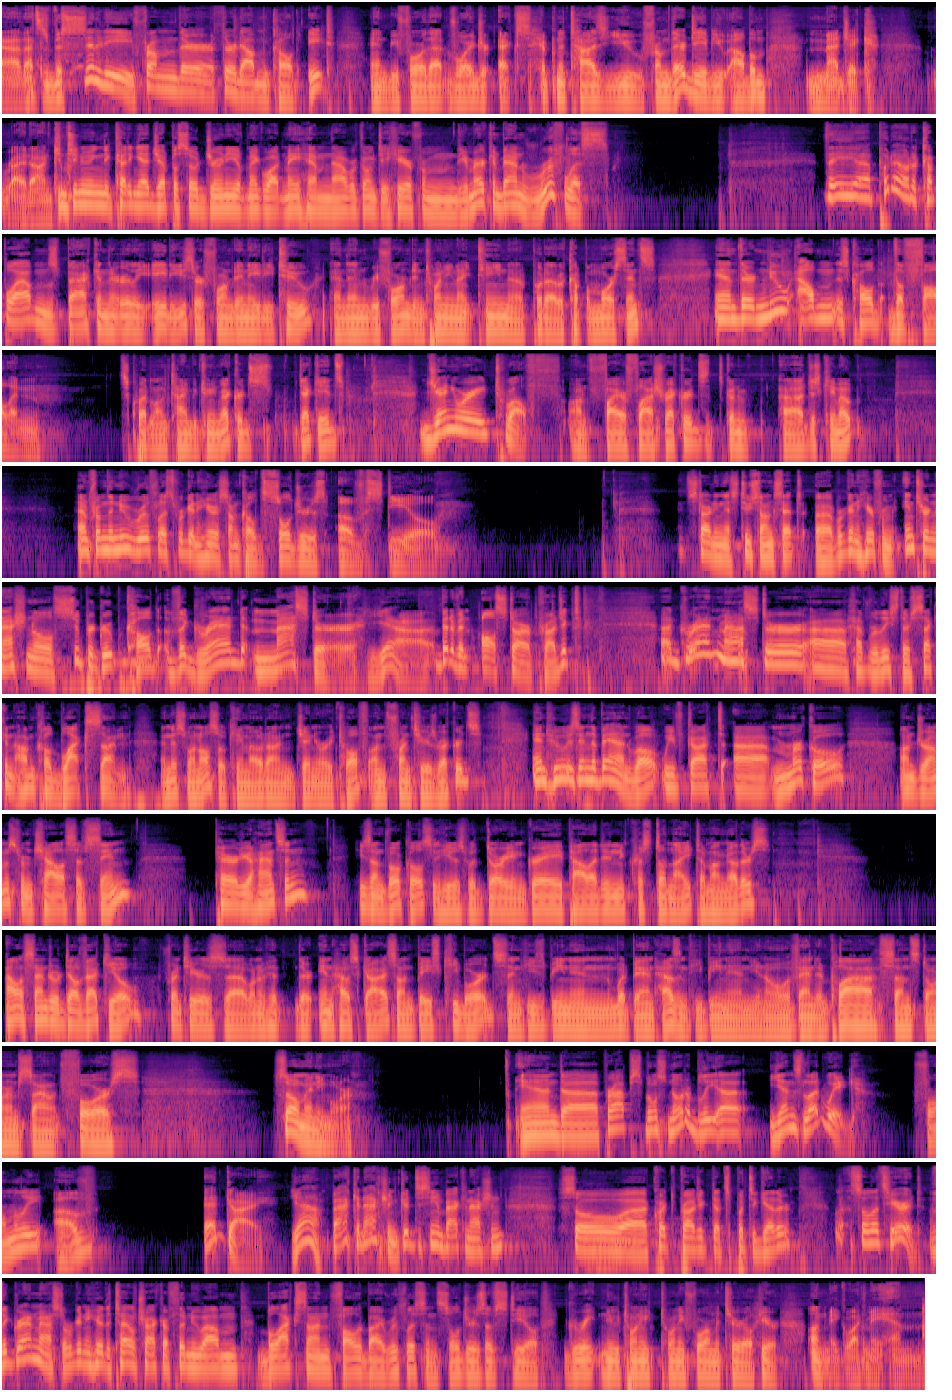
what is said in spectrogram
Yeah, that's Vicinity from their third album called Eight. And before that, Voyager X Hypnotize You from their debut album, Magic. Right on. Continuing the cutting edge episode journey of Megawatt Mayhem, now we're going to hear from the American band Ruthless. They uh, put out a couple albums back in the early 80s, or formed in 82, and then reformed in 2019, and uh, put out a couple more since. And their new album is called The Fallen. It's quite a long time between records, decades. January 12th on Fireflash Records. It's going to uh, just came out. And from the new Ruthless, we're going to hear a song called Soldiers of Steel. Starting this two song set, uh, we're going to hear from international supergroup called The Grandmaster. Yeah, a bit of an all star project. Uh, Grandmaster uh, have released their second album called Black Sun, and this one also came out on January 12th on Frontiers Records. And who is in the band? Well, we've got uh, Mirko on drums from Chalice of Sin, Per Johansson, he's on vocals, and he was with Dorian Gray, Paladin, Crystal Knight, among others. Alessandro Del Vecchio, Frontier's uh, one of their in-house guys on bass keyboards, and he's been in what band hasn't he been in? You know, Vanden Plas, Sunstorm, Silent Force, so many more, and uh, perhaps most notably uh, Jens Ludwig, formerly of Edguy. Yeah, back in action. Good to see him back in action. So, uh, quite the project that's put together. So let's hear it. The Grandmaster. We're going to hear the title track off the new album, Black Sun, followed by Ruthless and Soldiers of Steel. Great new 2024 material here on Megawatt Mayhem.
